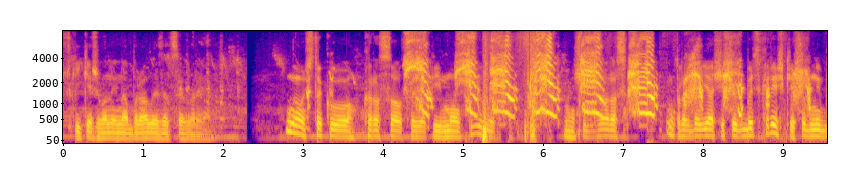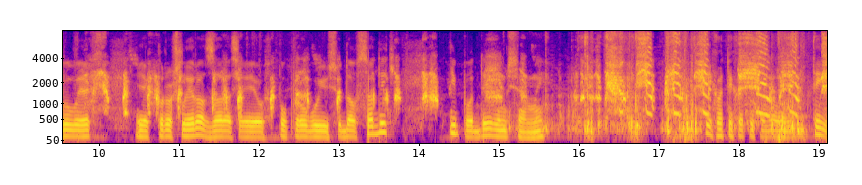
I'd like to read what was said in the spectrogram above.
скільки ж вони набрали за це время. Ну, ось такого красавця я піймав півник. Значить, зараз, правда, ящичок без кришки, щоб не було як, як прошлий раз. Зараз я його попробую сюди всадити і подивимося ми. Тихо, тихо, тихо, маленький, тихо,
